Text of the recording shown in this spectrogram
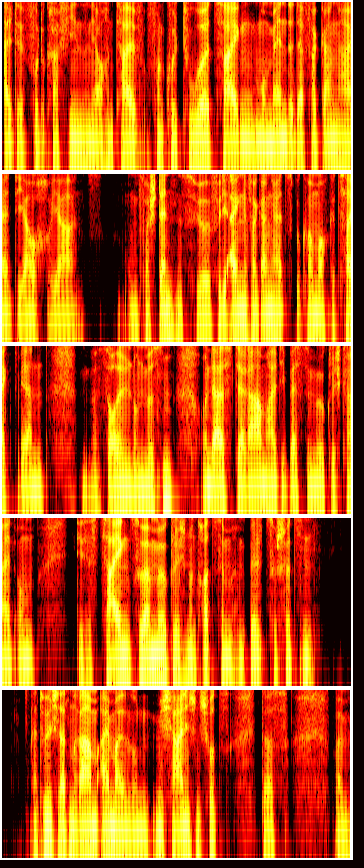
alte Fotografien sind ja auch ein Teil von Kultur, zeigen Momente der Vergangenheit, die auch, ja, um Verständnis für, für die eigene Vergangenheit zu bekommen, auch gezeigt werden sollen und müssen. Und da ist der Rahmen halt die beste Möglichkeit, um dieses Zeigen zu ermöglichen und trotzdem ein Bild zu schützen. Natürlich hat ein Rahmen einmal so einen mechanischen Schutz, dass weil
